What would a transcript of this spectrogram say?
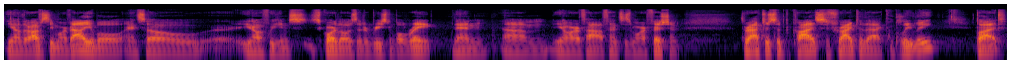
you know they're obviously more valuable, and so uh, you know if we can s- score those at a reasonable rate, then um, you know our offense is more efficient. The Raptors subscribe, subscribe to that completely, but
